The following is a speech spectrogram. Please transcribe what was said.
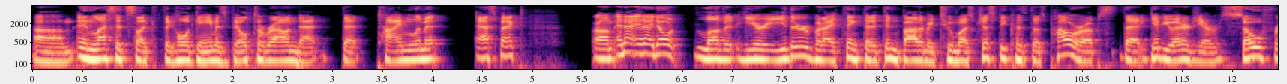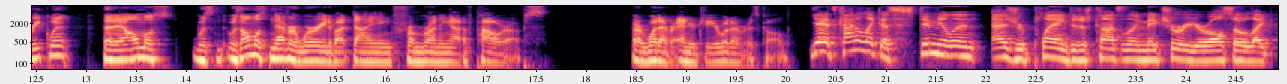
um, unless it's like the whole game is built around that that time limit aspect. Um, and I and I don't love it here either, but I think that it didn't bother me too much just because those power ups that give you energy are so frequent that I almost was was almost never worried about dying from running out of power ups or whatever energy or whatever it's called. Yeah, it's kind of like a stimulant as you're playing to just constantly make sure you're also like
